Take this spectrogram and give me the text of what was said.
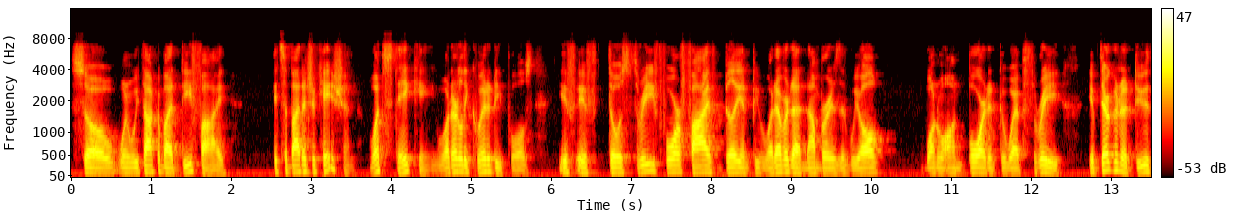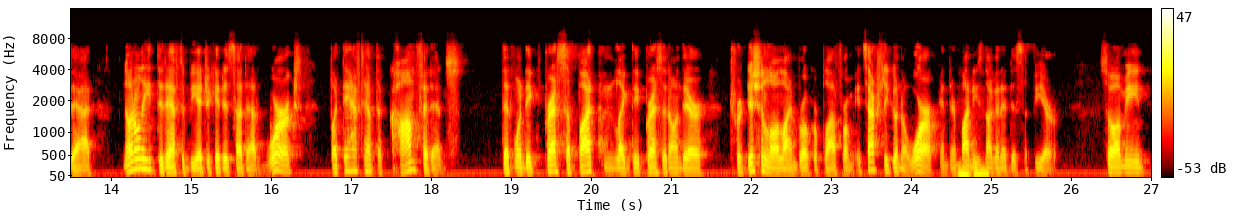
so when we talk about DeFi, it's about education. What's staking? What are liquidity pools? If if those three, four, five billion people, whatever that number is that we all want to onboard into Web three, if they're going to do that, not only do they have to be educated so that works, but they have to have the confidence that when they press a button, like they press it on their traditional online broker platform, it's actually going to work and their money is Mhm. not going to disappear. So I mean,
